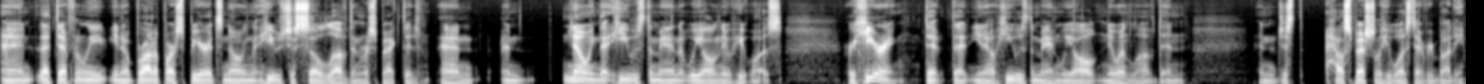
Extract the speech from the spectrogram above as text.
and that definitely you know brought up our spirits knowing that he was just so loved and respected and and knowing that he was the man that we all knew he was or hearing that that you know he was the man we all knew and loved and and just how special he was to everybody.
